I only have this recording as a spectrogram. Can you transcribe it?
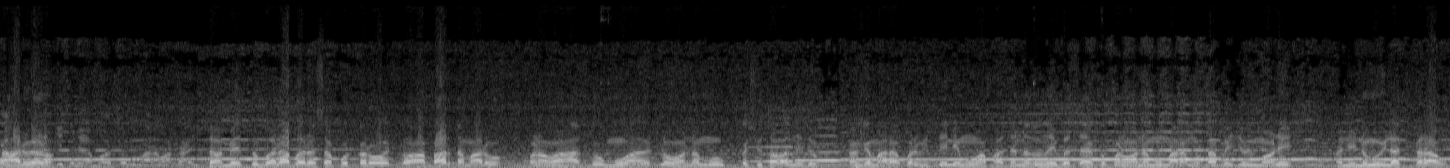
આવી તમે તો બરાબર સપોર્ટ કરો એટલો આભાર તમારો. પણ હવે હાલ તો હું આવે એટલો વનમ હું કશું થવા નહીં દઉં. કારણ કે મારા ઉપર વીતેલી હું મારા ફાધરને તો નહીં બતાવ્યો કે પણ વનમ હું મારા મોટા ભાઈ જેવી મળી અને એનો હું ઈલાજ કરાવું.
